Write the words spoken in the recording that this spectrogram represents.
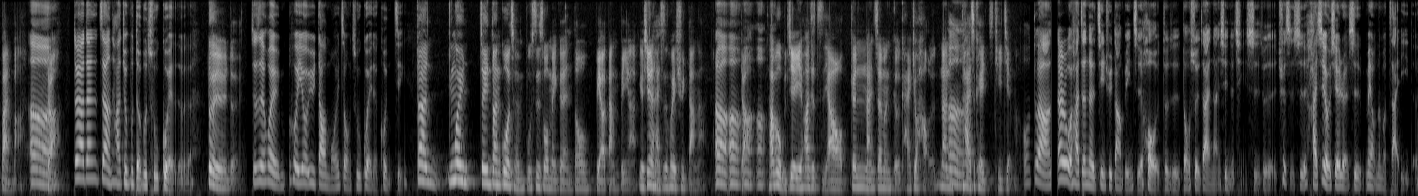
办吧。嗯，对啊。对啊，但是这样他就不得不出柜了，对不对？对对对，就是会会又遇到某一种出柜的困境。但因为这一段过程不是说每个人都不要当兵啊，有些人还是会去当啊。嗯嗯，对嗯。他如果不介意的话，就只要跟男生们隔开就好了。那他还是可以体检嘛？哦，对啊。那如果他真的进去当兵之后，就是都睡在男性的寝室，就是确实是还是有些人是没有那么在意的。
